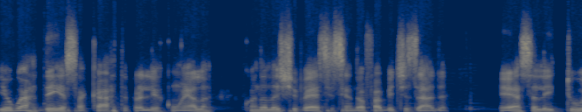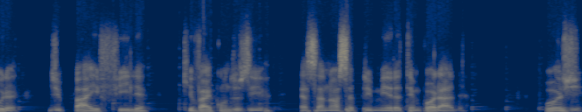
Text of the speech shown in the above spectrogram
E eu guardei essa carta para ler com ela quando ela estivesse sendo alfabetizada. É essa leitura de pai e filha que vai conduzir essa nossa primeira temporada. Hoje,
